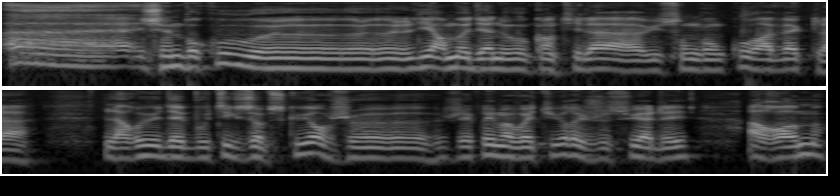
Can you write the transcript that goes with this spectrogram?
Ah, j'aime beaucoup euh, lire Modiano quand il a eu son concours avec la, rue des boutiques obscures. J'ai pris ma voiture et je suis allé à Rome,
